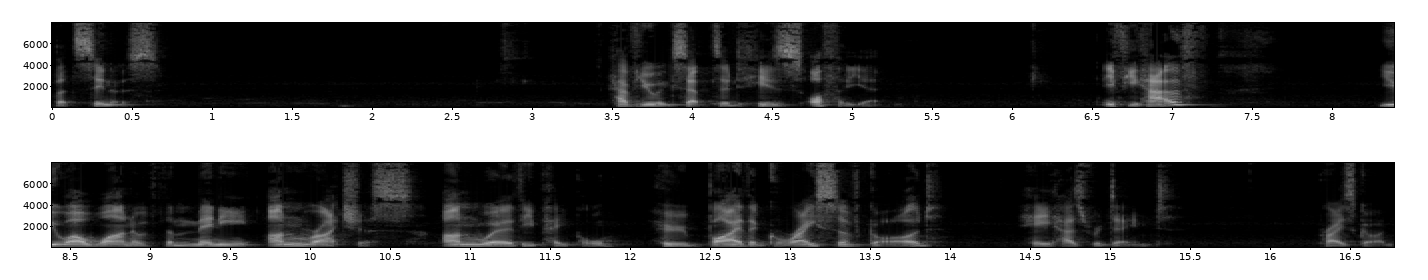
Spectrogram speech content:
but sinners. Have you accepted his offer yet? If you have, you are one of the many unrighteous, unworthy people who, by the grace of God, he has redeemed. Praise God.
